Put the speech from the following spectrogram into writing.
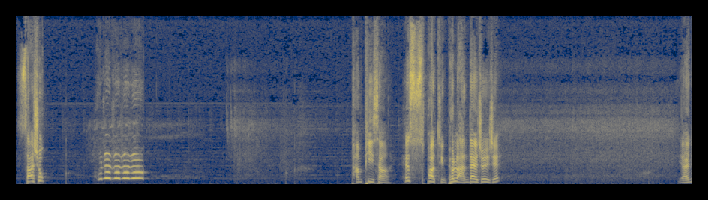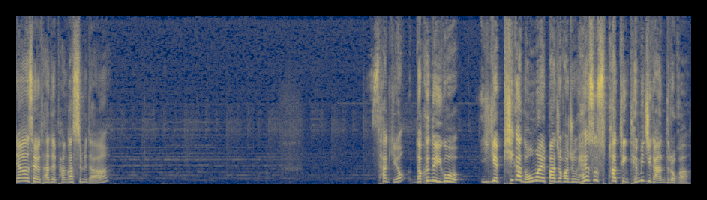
사쇼 후루루루루 반피상 해수 스파팅 별로 안 달죠 이제? 예, 안녕하세요 다들 반갑습니다 사기요? 나 근데 이거 이게 피가 너무 많이 빠져가지고 해수 스파팅 데미지가 안 들어가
